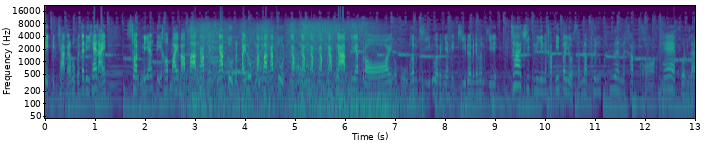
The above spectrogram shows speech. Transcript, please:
ติปิดฉากกันผมว่าจะดีแค่ไหน ช็อตนี้อันติเข้าไปหมาป่างับเป็นงับตูดมันไปลูกหมาป่างับตูดงับงับงับงับงับงับเรียบร้อยโอ้โหเพิ่มคีด้วยเป็นไงติดคีด้วยไม่ได้เพิ่มคีดิถ้าคลิปนี้นะครับมีประโยชน์สำหรับเพื่อนๆนะครับขอแค่คนละ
